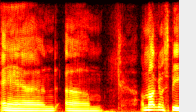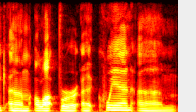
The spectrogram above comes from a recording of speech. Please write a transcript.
and um, I'm not going to speak um, a lot for uh, Quinn. Um,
